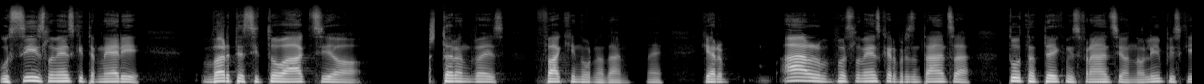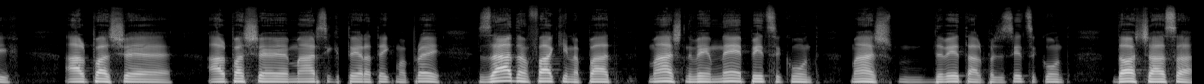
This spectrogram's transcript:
vsi slovenski trenerji vrte si to akcijo 24, fucking ur na dan. Ne. Ker ali pa slovenska reprezentanca, tudi na tekmi s Francijo, na olimpijskih, ali pa še, ali pa še marsikatera tekma prej, zadnji faki napad, imaš ne vem, ne 5 sekund, imaš 9 ali pa 10 sekund, dož časa,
